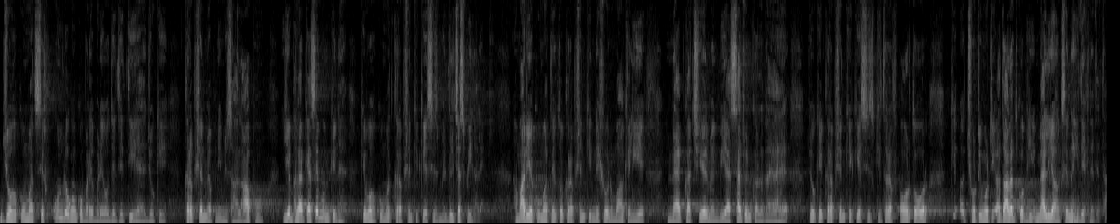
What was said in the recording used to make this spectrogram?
جو حکومت صرف ان لوگوں کو بڑے بڑے عہدے دیتی ہے جو کہ کرپشن میں اپنی مثال آپ ہوں، یہ بھلا کیسے ممکن ہے کہ وہ حکومت کرپشن کے کیسز میں دلچسپی نہ لے؟ ہماری حکومت نے تو کرپشن کی نشو و نما کے لیے نیب کا چیئرمین بھی ایسا چن کر لگایا ہے جو کہ کرپشن کے کیسز کی طرف اور تو اور چھوٹی موٹی عدالت کو بھی میلی آنکھ سے نہیں دیکھنے دیتا۔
